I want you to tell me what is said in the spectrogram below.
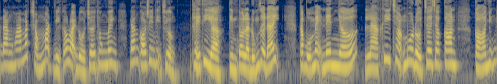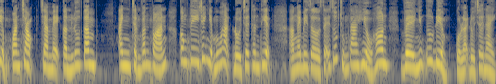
đang hoa mắt chóng mặt vì các loại đồ chơi thông minh đang có trên thị trường. Thế thì à, tìm tôi là đúng rồi đấy. Các bố mẹ nên nhớ là khi chọn mua đồ chơi cho con, có những điểm quan trọng cha mẹ cần lưu tâm. Anh Trần Văn Toán, công ty trách nhiệm hữu hạn đồ chơi thân thiện, à, ngay bây giờ sẽ giúp chúng ta hiểu hơn về những ưu điểm của loại đồ chơi này.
